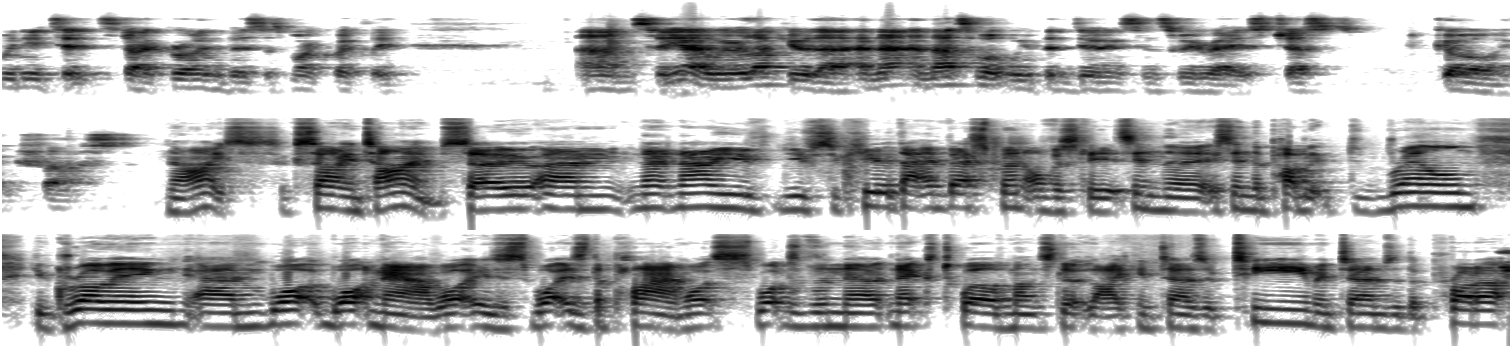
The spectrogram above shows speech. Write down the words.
We need to start growing the business more quickly. Um, so yeah, we were lucky with that, and that and that's what we've been doing since we raised, just going fast. Nice, exciting times. So um, now you've you've secured that investment. Obviously, it's in the it's in the public realm. You're growing. Um, what what now? What is what is the plan? What's what does the next twelve months look like in terms of team, in terms of the product,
